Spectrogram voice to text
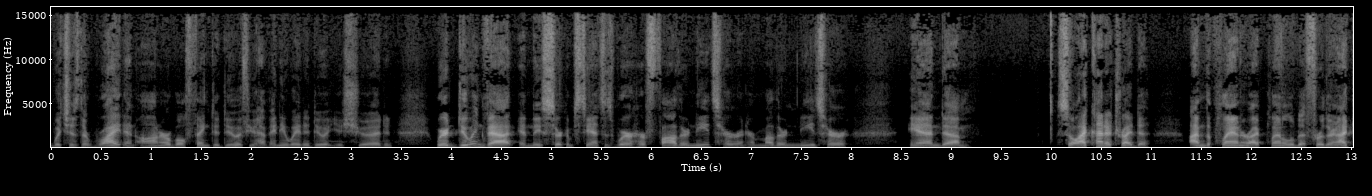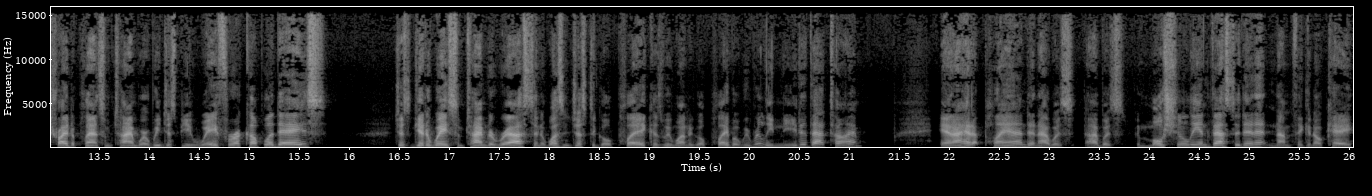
which is the right and honorable thing to do. If you have any way to do it, you should. And we're doing that in these circumstances where her father needs her and her mother needs her, and um, so I kind of tried to. I'm the planner. I plan a little bit further, and I tried to plan some time where we just be away for a couple of days just get away some time to rest. And it wasn't just to go play because we wanted to go play, but we really needed that time. And I had it planned, and I was I was emotionally invested in it. And I'm thinking, okay,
